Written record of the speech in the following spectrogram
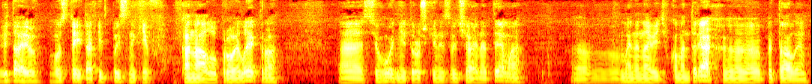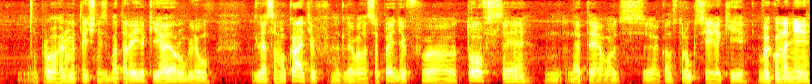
Вітаю гостей та підписників каналу про електро. Е, Сьогодні трошки незвичайна тема. Е, В мене навіть в коментарях е, питали про герметичність батарей, які я роблю для самокатів, для велосипедів. Е, То все не те. Ось е, конструкції, які виконані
